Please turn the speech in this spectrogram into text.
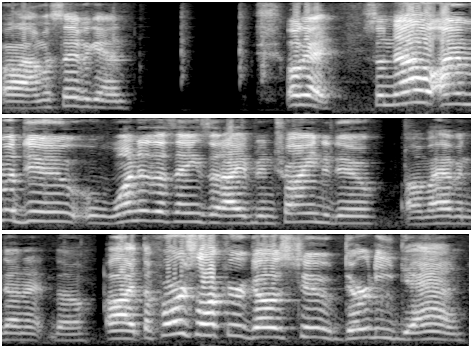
Alright, I'm gonna save again. Okay, so now I'm gonna do one of the things that I've been trying to do. Um, I haven't done it though. Alright, the first locker goes to Dirty Dan.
